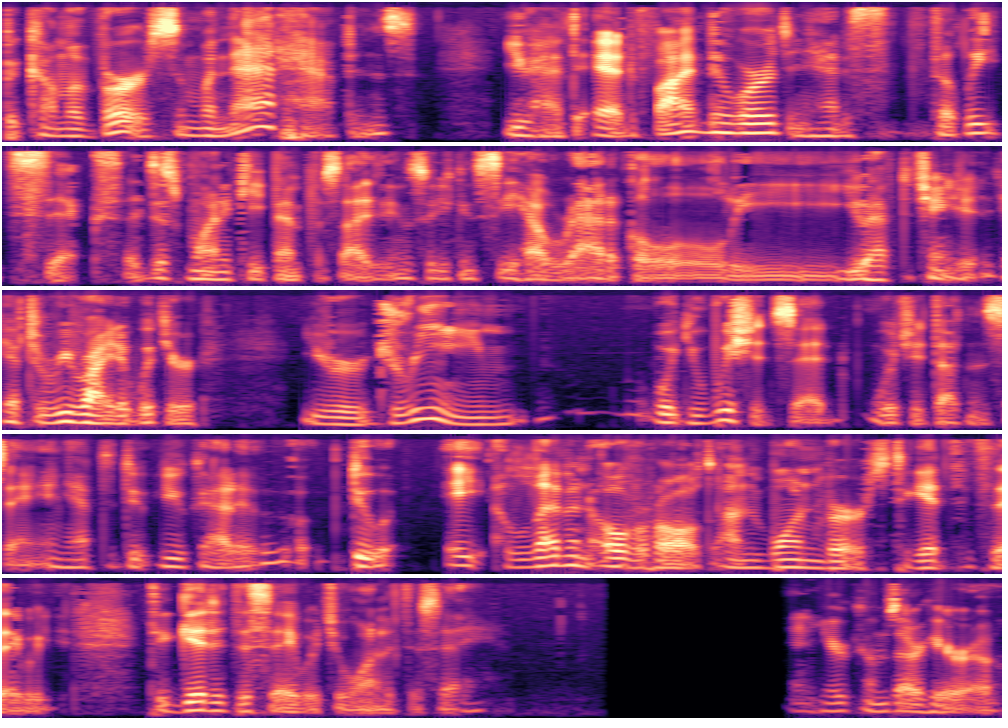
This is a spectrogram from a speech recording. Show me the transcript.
become a verse. And when that happens, you had to add five new words and you had to delete six. I just want to keep emphasizing so you can see how radically you have to change it. You have to rewrite it with your your dream, what you wish it said, which it doesn't say, and you have to do you got to do eight, 11 overhauls on one verse to get to say what, to get it to say what you want it to say. And here comes our hero.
